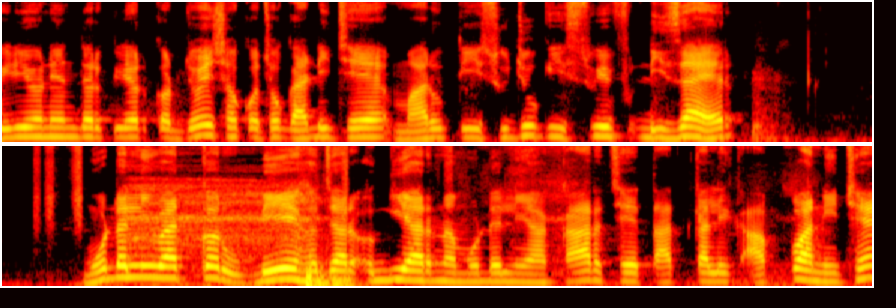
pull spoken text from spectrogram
વિડીયોની અંદર ક્લિયર કટ જોઈ શકો છો ગાડી છે, મારુતિ સુઝુકી સ્વિફ્ટ ડિઝાયર. મોડલની વાત કરું, બે હજાર અગિયારના મોડલની આ કાર છે, તાત્કાલિક આપવાની છે.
